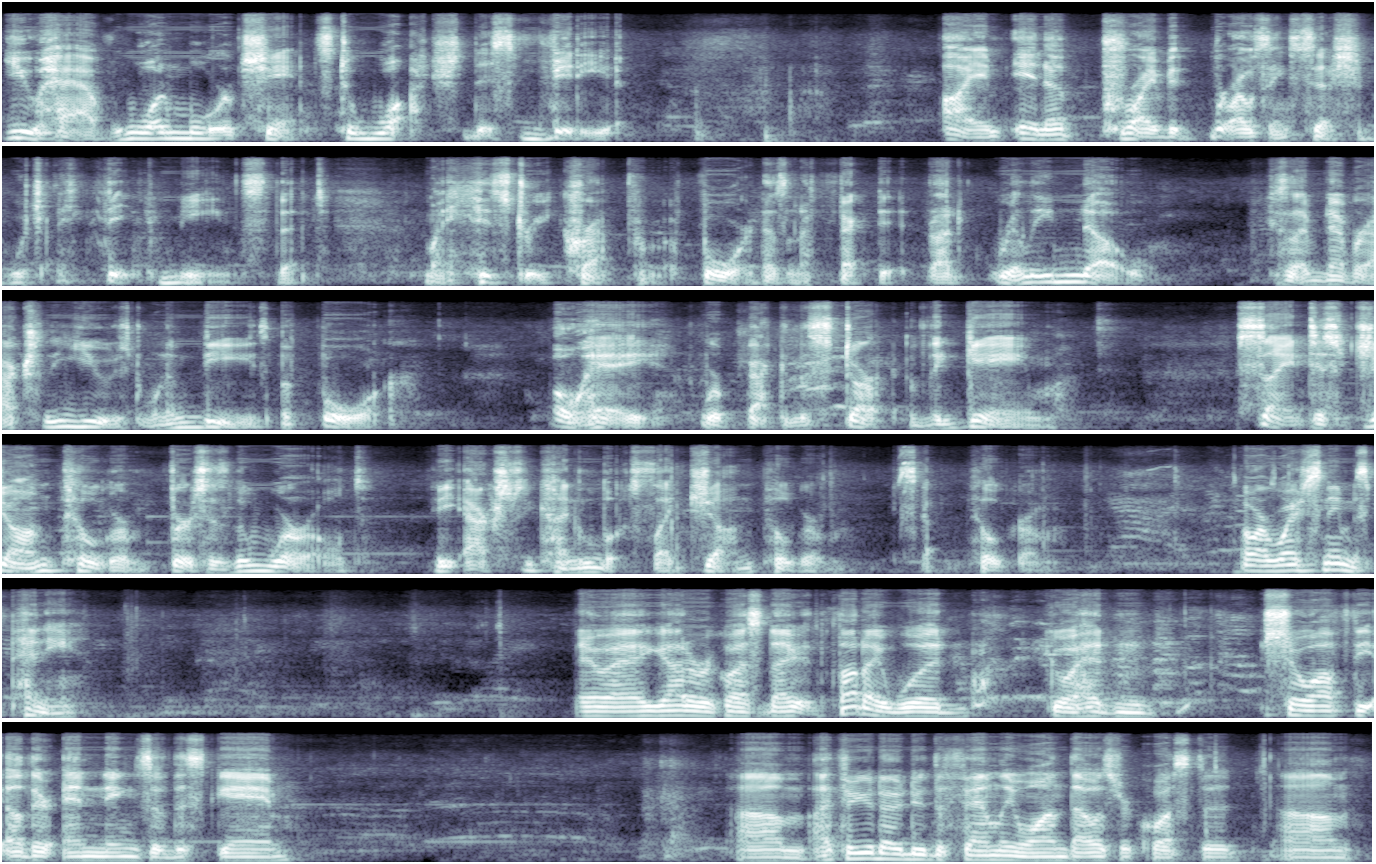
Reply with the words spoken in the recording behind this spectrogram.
You have one more chance to watch this video. I am in a private browsing session, which I think means that my history crap from before doesn't affect it, but I don't really know, because I've never actually used one of these before. Oh hey, we're back at the start of the game. Scientist John Pilgrim versus the world. He actually kind of looks like John Pilgrim, Scott Pilgrim. Oh, our wife's name is Penny. Anyway, I got a request. I thought I would go ahead and show off the other endings of this game. Um, I figured I'd do the family one. That was requested. Um,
